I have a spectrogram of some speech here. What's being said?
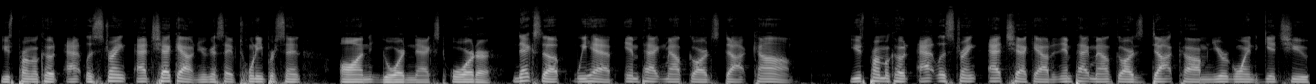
Use promo code Atlas Strength at checkout and you're going to save 20% on your next order. Next up, we have ImpactMouthGuards.com. Use promo code Atlas Strength at checkout at ImpactMouthGuards.com, and you're going to get you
